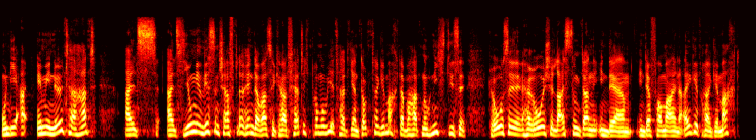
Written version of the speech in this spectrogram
Und die Emmy Noether hat als, als junge Wissenschaftlerin, da war sie gerade fertig promoviert, hat ihren Doktor gemacht, aber hat noch nicht diese große heroische Leistung dann in der, in der formalen Algebra gemacht,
